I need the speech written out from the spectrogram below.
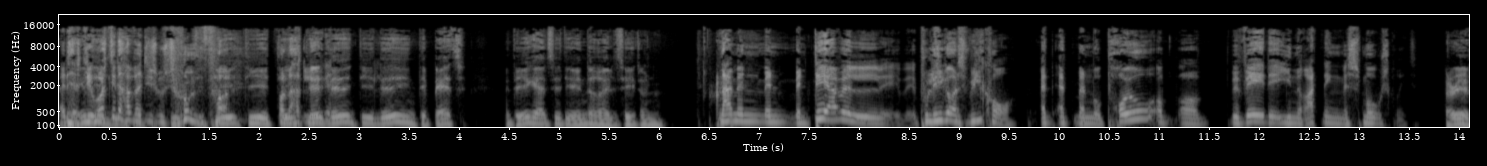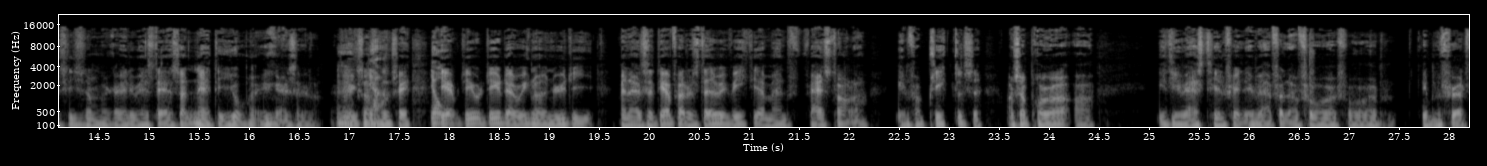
Altså, det er jo også det, der har været diskussionen for, de, de, for Lars de, de, Løkke. er led, de er led i en debat, men det er ikke altid, de ændrer realiteterne. Nej, men, men, men det er vel politikernes vilkår, at, at man må prøve at, at bevæge det i en retning med små skridt. Der vil jeg sige som Margrethe Vestager, sådan er det jo, ikke? Altså, det er jo ikke sådan, Ja. hun sagde. Jo. Det, er, det, er jo, det er der jo ikke noget nyt i. Men altså, derfor er det stadigvæk vigtigt, at man fastholder en forpligtelse, og så prøver at, i de værste tilfælde i hvert fald, at få, få gennemført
